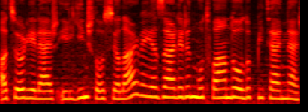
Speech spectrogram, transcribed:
Atölyeler, ilginç dosyalar ve yazarların mutfağında olup bitenler.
